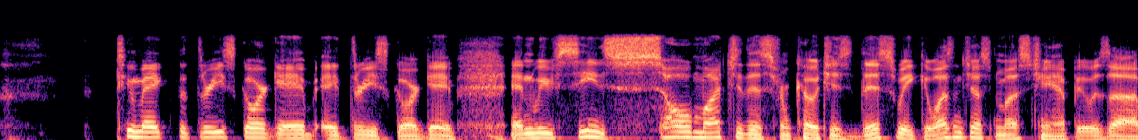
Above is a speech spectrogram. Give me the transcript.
to make the three score game a three score game. And we've seen so much of this from coaches this week. It wasn't just Muschamp, it was uh,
